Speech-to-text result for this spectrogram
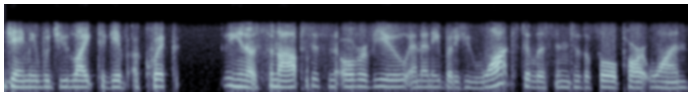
Jamie, would you like to give a quick, you know, synopsis and overview? And anybody who wants to listen to the full part one,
